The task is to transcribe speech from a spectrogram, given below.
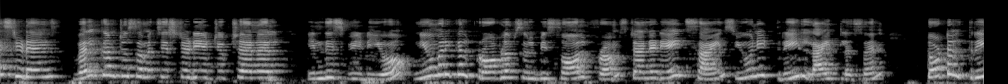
Hi students, welcome to Samachir Study YouTube channel. In this video, numerical problems will be solved from Standard 8 Science Unit 3 Light Lesson. Total 3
